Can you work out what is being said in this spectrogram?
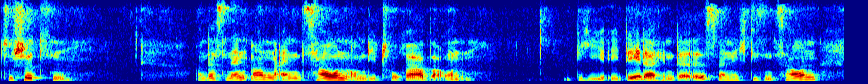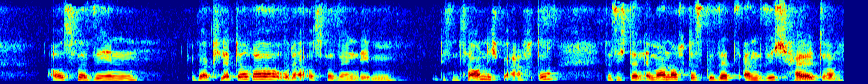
zu schützen. Und das nennt man einen Zaun um die Tora bauen. Die Idee dahinter ist, wenn ich diesen Zaun aus Versehen überklettere oder aus Versehen eben diesen Zaun nicht beachte, dass ich dann immer noch das Gesetz an sich halte.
